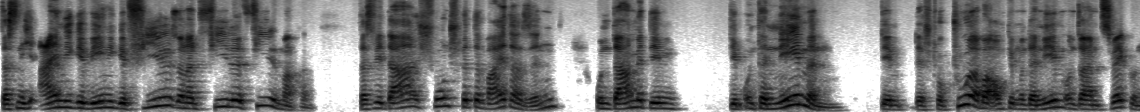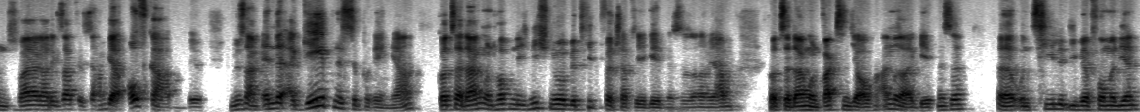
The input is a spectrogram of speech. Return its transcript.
dass nicht einige wenige viel, sondern viele viel machen, dass wir da schon Schritte weiter sind und damit dem, dem Unternehmen dem, der Struktur, aber auch dem Unternehmen und seinem Zweck. Und es war ja gerade gesagt, wir haben ja Aufgaben. Wir müssen am Ende Ergebnisse bringen, ja. Gott sei Dank und hoffentlich nicht nur betriebswirtschaftliche Ergebnisse, sondern wir haben Gott sei Dank und wachsen ja auch andere Ergebnisse äh, und Ziele, die wir formulieren,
